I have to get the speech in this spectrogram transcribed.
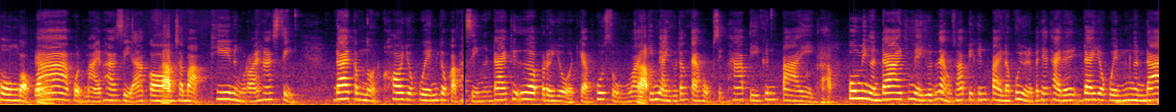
พงศ์บอกว่ากฎหมายภาษีอากครัรบฉบับที่ 150 ได้กำหนดข้อยกเว้นเกี่ยวกับภาษีเงินได้ที่เอื้อประโยชน์แก่ผู้สูงวัยครับที่มีอายุตั้งแต่ 65 ปีขึ้นไปครับผู้มีเงินได้ที่มีอายุตั้งแต่ 65 ปีขึ้นไป แล้วผู้อยู่ในประเทศไทยได้ได้ยกเว้นเงินได้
